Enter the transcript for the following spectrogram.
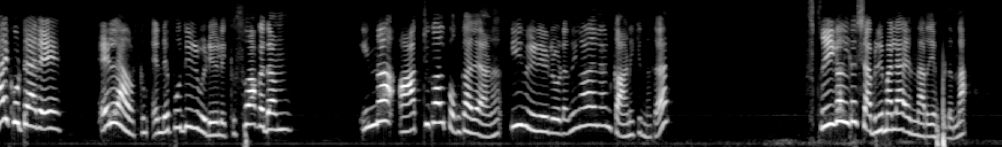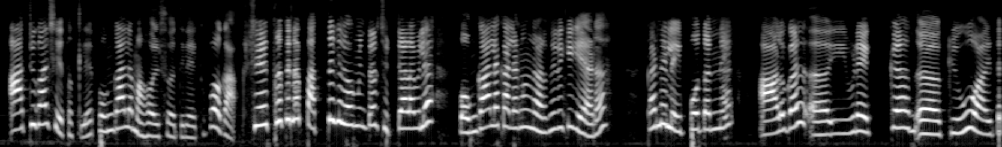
ഹായ് കൂട്ടുകാരെ. എല്ലാവർക്കും എന്റെ പുതിയൊരു വീഡിയോയിലേക്ക് സ്വാഗതം. ഇന്ന് ആറ്റുകാൽ പൊങ്കാലയാണ് ഈ വീഡിയോയിലൂടെ നിങ്ങളെ ഞാൻ കാണിക്കുന്നത്. സ്ത്രീകളുടെ ശബരിമല എന്നറിയപ്പെടുന്ന ആറ്റുകാൽ ക്ഷേത്രത്തിലെ പൊങ്കാല മഹോത്സവത്തിലേക്ക് പോകാം. ക്ഷേത്രത്തിന് പത്ത് കിലോമീറ്റർ ചുറ്റളവിൽ പൊങ്കാല കലങ്ങൾ നിറഞ്ഞിരിക്കുകയാണ്. കണ്ടില്ലേ ഇപ്പോൾ തന്നെ ആളുകൾ ഇവിടെയൊക്കെ ക്യൂ ആയിട്ട്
